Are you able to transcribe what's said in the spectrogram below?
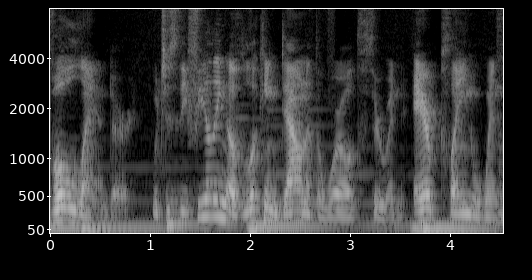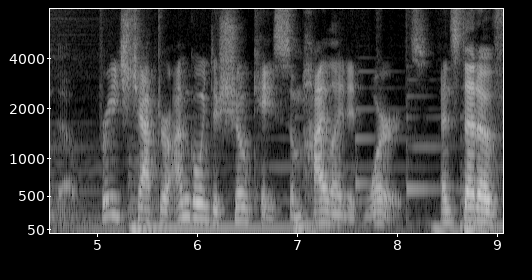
Volander, which is the feeling of looking down at the world through an airplane window. For each chapter, I'm going to showcase some highlighted words, instead of,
